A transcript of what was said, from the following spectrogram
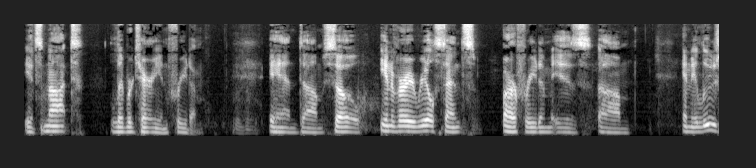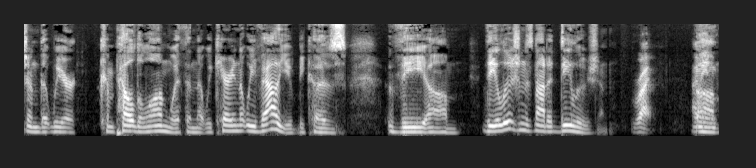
It's not libertarian freedom. And um, so, in a very real sense, our freedom is um, an illusion that we are compelled along with and that we carry and that we value because the um, the illusion is not a delusion. Right. I mean, Um,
